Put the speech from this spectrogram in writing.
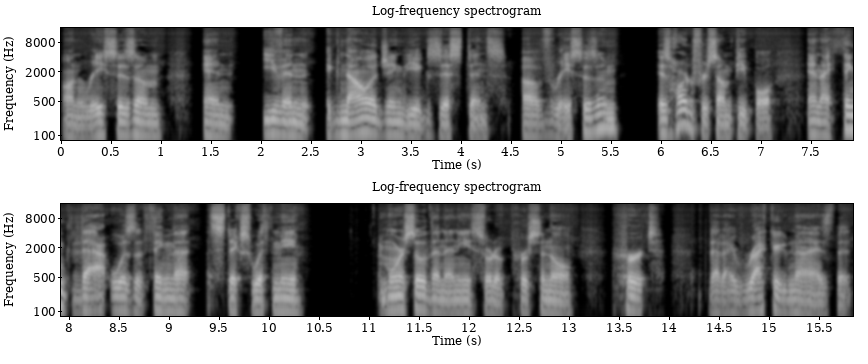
on racism, and even acknowledging the existence of racism is hard for some people. And I think that was the thing that sticks with me more so than any sort of personal hurt that I recognize that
